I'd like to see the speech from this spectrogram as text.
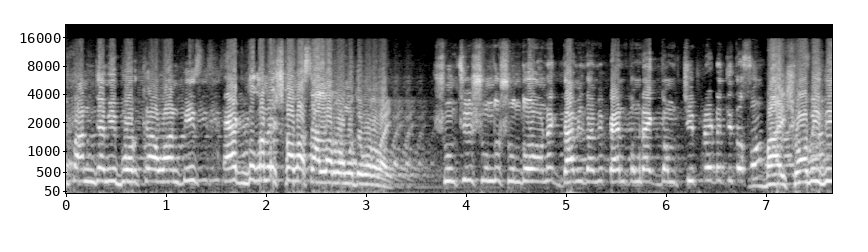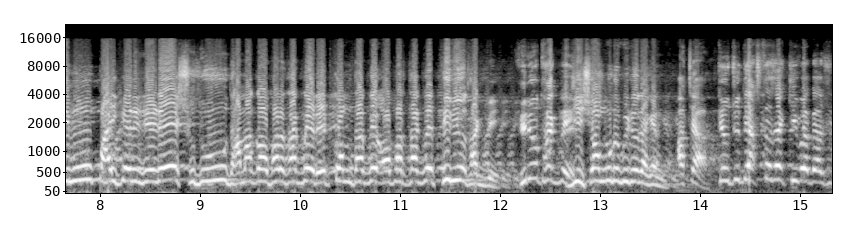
পাঞ্জাবি বোরকা ওয়ান পিস এক দোকানে সব আছে আল্লাহর রহমতে বড় ভাই। শুনছি সুন্দর সুন্দর অনেক দামি দামি প্যান্ট তোমরা একদম চিপ রেটে দিতেছো। ভাই সবই দিমু পাইকারি রেটে শুধু ধামাকা অফারে থাকবে রেট কম থাকবে অফার থাকবে ফ্রিও থাকবে। ফ্রিও থাকবে? জি সম্পূর্ণ ভিডিও দেখেন। আচ্ছা কেউ যদি আসতে চায় কীভাবে আসবে?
